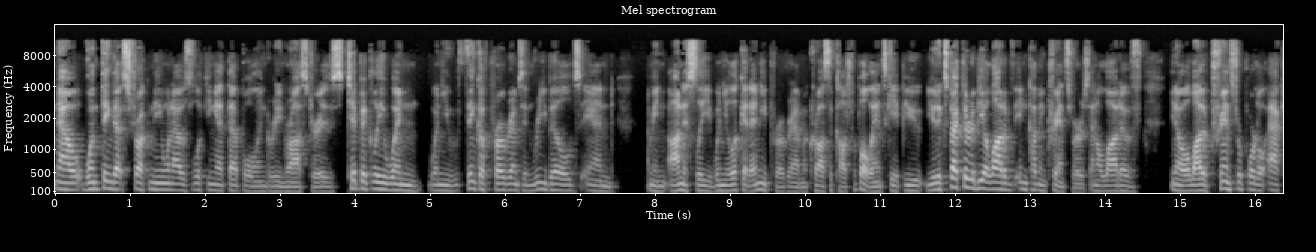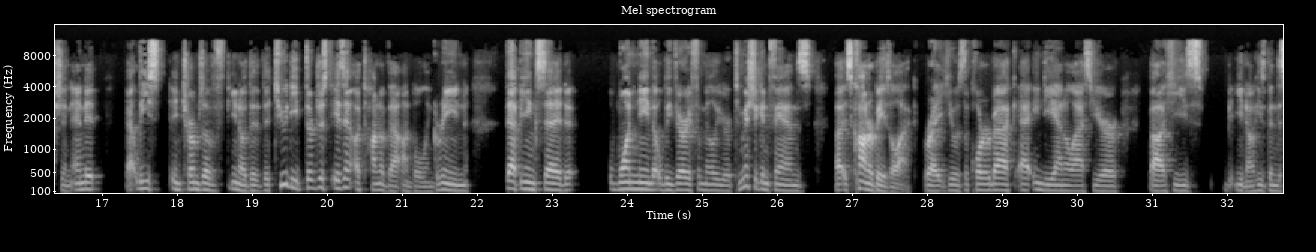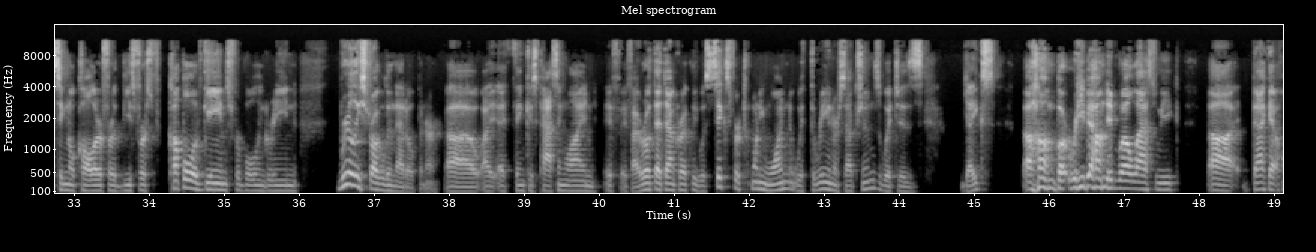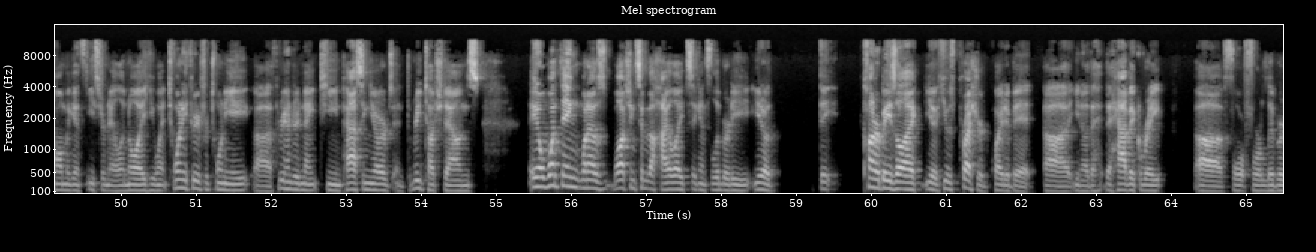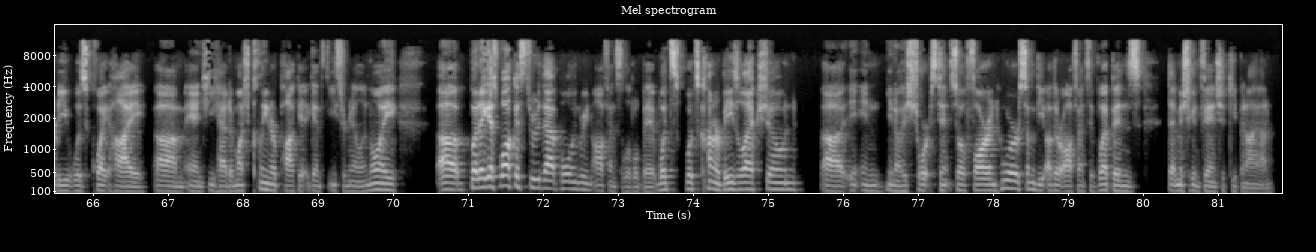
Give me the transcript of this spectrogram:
Now, one thing that struck me when I was looking at that Bowling Green roster is typically when when you think of programs in rebuilds, and I mean honestly, when you look at any program across the college football landscape, you you'd expect there to be a lot of incoming transfers and a lot of you know a lot of transfer portal action, and it at least in terms of you know the the two deep, there just isn't a ton of that on Bowling Green. That being said, one name that will be very familiar to Michigan fans uh, is Connor Bazelak, right? He was the quarterback at Indiana last year. Uh, he's you know he's been the signal caller for these first couple of games for Bowling Green. Really struggled in that opener. Uh, I, I, think his passing line, if if I wrote that down correctly, was six for twenty one with three interceptions, which is yikes. Um, but rebounded well last week. Uh, back at home against Eastern Illinois, he went 23 for 28, uh, 319 passing yards and three touchdowns you know, one thing when I was watching some of the highlights against Liberty, you know, they Connor Bazelak, you know, he was pressured quite a bit. Uh, you know, the the havoc rate uh, for for Liberty was quite high, um, and he had a much cleaner pocket against Eastern Illinois. Uh, but I guess walk us through that Bowling Green offense a little bit. What's what's Connor Bazelak shown uh, in, in you know his short stint so far, and who are some of the other offensive weapons that Michigan fans should keep an eye on?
